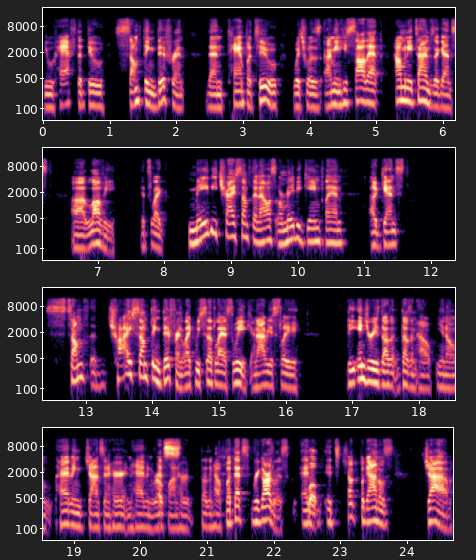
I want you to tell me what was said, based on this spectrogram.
You have to do something different than Tampa 2, which was, I mean, he saw that how many times against uh, Lovie? It's like maybe try something else or maybe game plan against some try something different like we said last week. And obviously the injuries doesn't doesn't help you know having Johnson hurt and having Roquan hurt doesn't help but that's regardless. And well, it's Chuck Pagano's job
